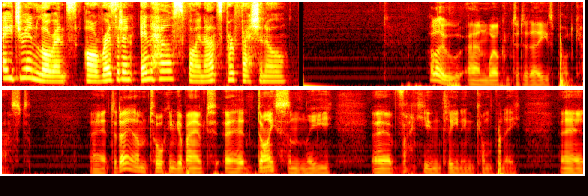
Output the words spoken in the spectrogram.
Adrian Lawrence, our resident in house finance professional. Hello, and welcome to today's podcast. Uh, today I'm talking about uh, Dyson, the uh, vacuum cleaning company. Uh,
